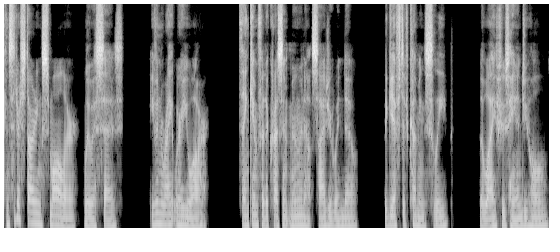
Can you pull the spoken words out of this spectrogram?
consider starting smaller, Lewis says, even right where you are. Thank Him for the crescent moon outside your window, the gift of coming sleep, the wife whose hand you hold.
